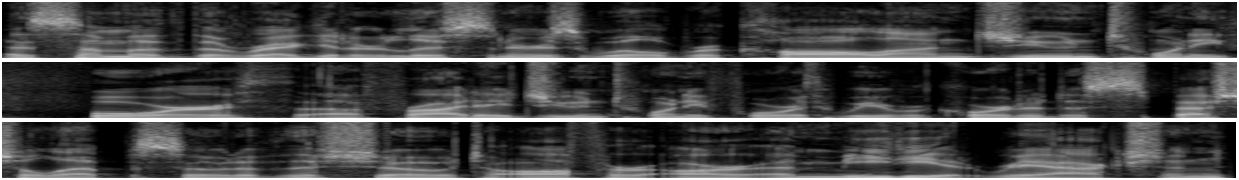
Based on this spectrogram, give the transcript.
as some of the regular listeners will recall, on June 24th, uh, Friday, June 24th, we recorded a special episode of this show to offer our immediate reaction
